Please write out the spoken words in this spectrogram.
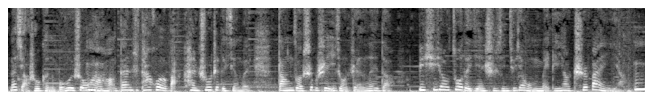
那小时候可能不会说话哈，但是他会把看书这个行为当做是不是一种人类的必须要做的一件事情，就像我们每天要吃饭一样。嗯，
